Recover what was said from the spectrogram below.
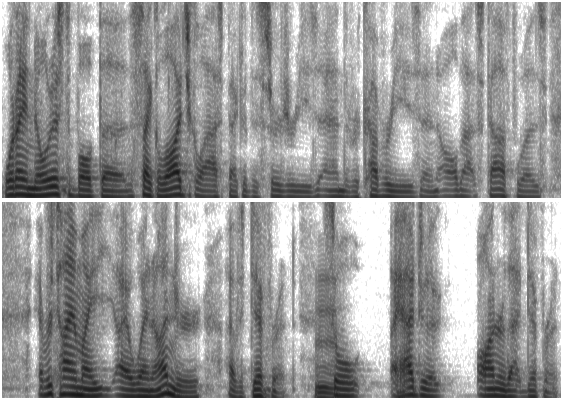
what I noticed about the, the psychological aspect of the surgeries and the recoveries and all that stuff was every time I I went under, I was different. So I had to honor that different.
